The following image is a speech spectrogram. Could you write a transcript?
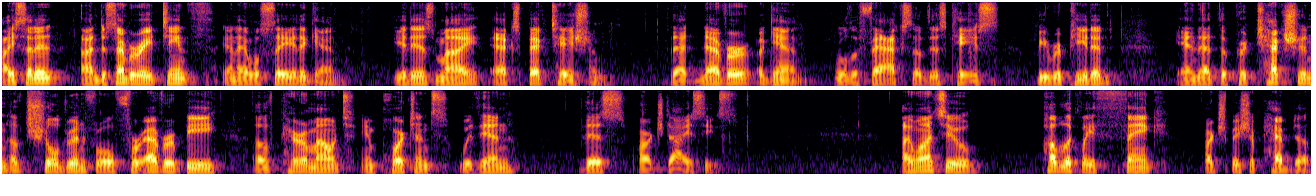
I said it on December 18th, and I will say it again. It is my expectation that never again will the facts of this case be repeated, and that the protection of children will forever be of paramount importance within this archdiocese. I want to publicly thank Archbishop Hebda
